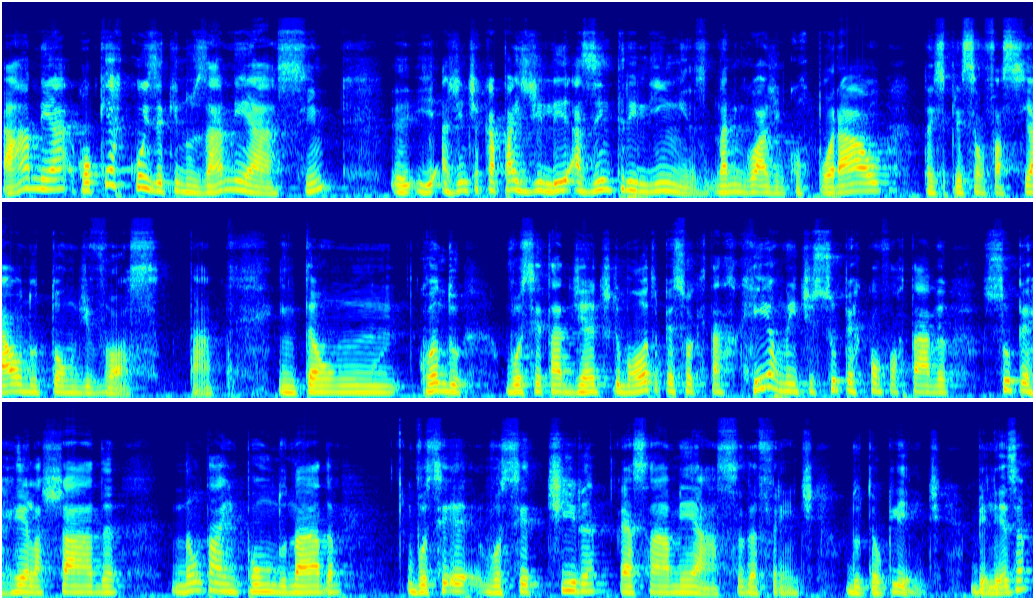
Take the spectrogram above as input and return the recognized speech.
A amea... Qualquer coisa que nos ameace, e a gente é capaz de ler as entrelinhas na linguagem corporal, na expressão facial, no tom de voz, tá? Então, quando você está diante de uma outra pessoa que está realmente super confortável, super relaxada, não está impondo nada, você, você tira essa ameaça da frente do teu cliente, beleza?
